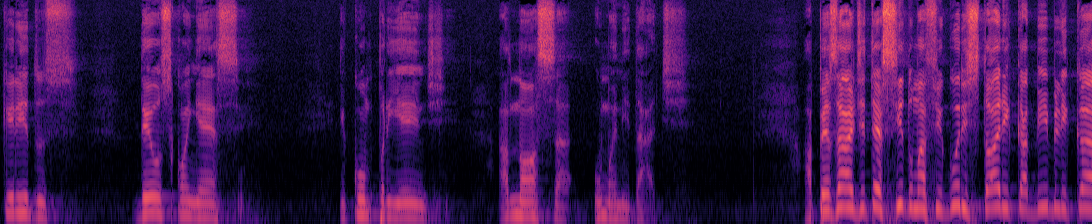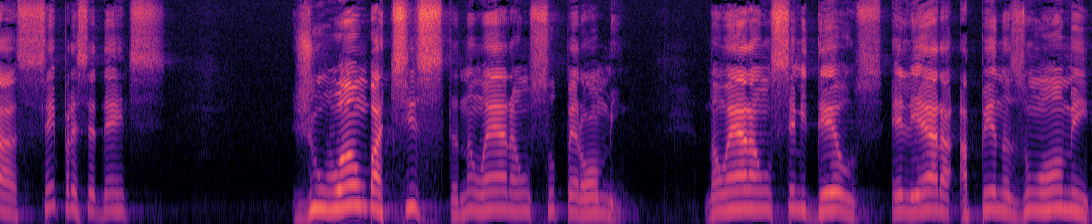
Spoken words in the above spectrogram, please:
Queridos, Deus conhece e compreende a nossa humanidade. Apesar de ter sido uma figura histórica bíblica sem precedentes, João Batista não era um super-homem não era um semideus, ele era apenas um homem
